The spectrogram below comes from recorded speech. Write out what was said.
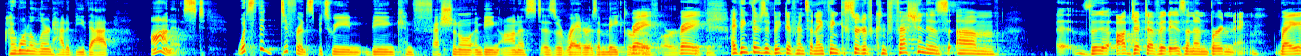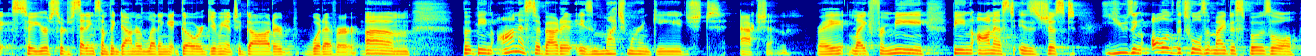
I want to learn how to be that honest. What's the difference between being confessional and being honest as a writer, as a maker right, of art? Right. I think there's a big difference, and I think sort of confession is um, uh, the object of it is an unburdening, right? So you're sort of setting something down or letting it go or giving it to God or whatever. Um, but being honest about it is much more engaged action, right? Like for me, being honest is just using all of the tools at my disposal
